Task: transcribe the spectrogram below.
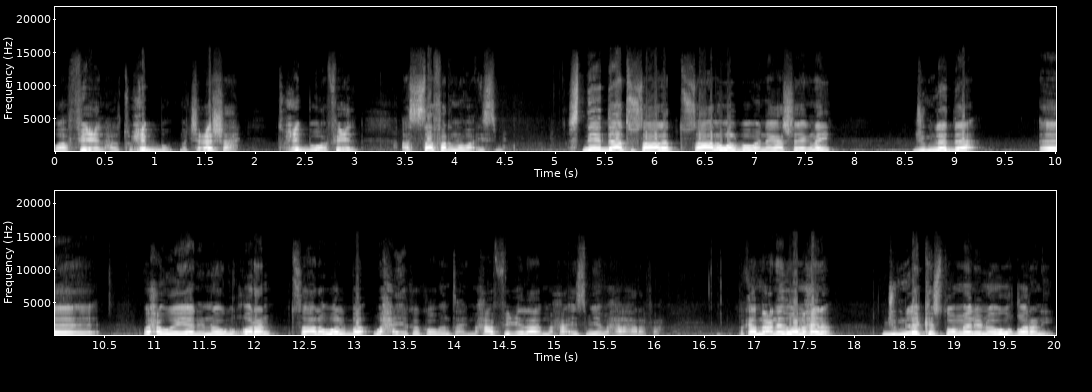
waa ficil hal tuxibu ma jeceshahay tuxibu waa ficil asafarna waa ismi sideeddaa tusaale tusaale walba waynaga sheegnay jumladda waxa weeyaan inoogu qoran tusaale walba waxa ay ka kooban tahay. Maxaa ficila maxaa ismiya maxaa xarafa marka macneheed waa maxayna? Jumlo kastoo meel inoogu qorani.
